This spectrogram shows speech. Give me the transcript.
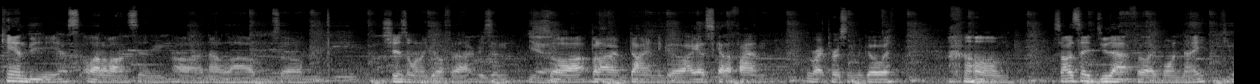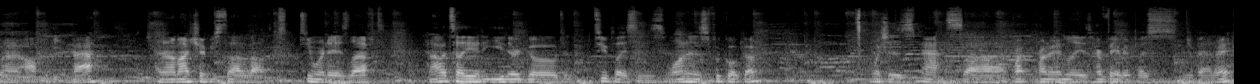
can be a lot of onsen uh, not allowed. So she doesn't want to go for that reason. Yeah. So, uh, but I'm dying to go. I just gotta find the right person to go with. um, so I would say do that for like one night if you want to off the beaten path. And on my trip, you still have about two more days left. And I would tell you to either go to two places. One is Fukuoka, which is Matt's uh, partner Emily's her favorite place in Japan, right?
